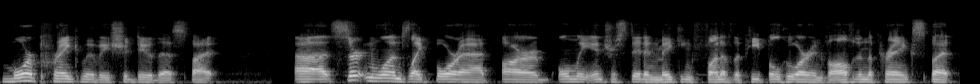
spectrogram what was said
more prank movies should do this, but uh, certain ones like Borat are only interested in making fun of the people who are involved in the pranks, but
